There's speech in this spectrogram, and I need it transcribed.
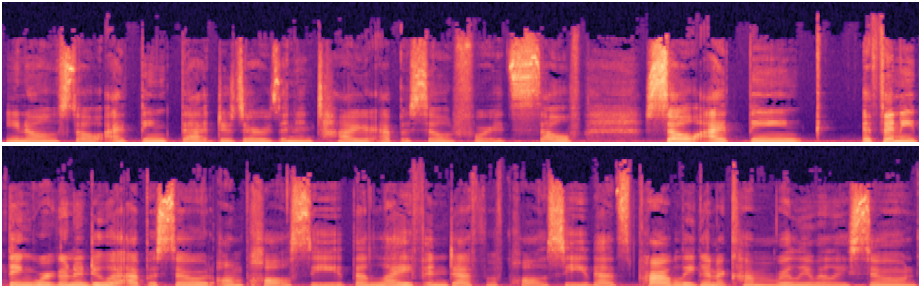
you know so i think that deserves an entire episode for itself so i think if anything, we're going to do an episode on C, the life and death of C. That's probably going to come really, really soon.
